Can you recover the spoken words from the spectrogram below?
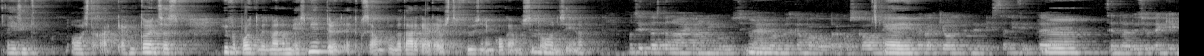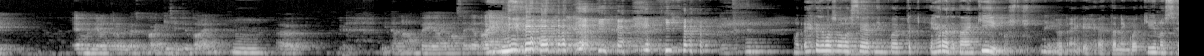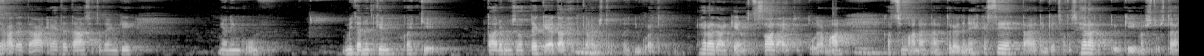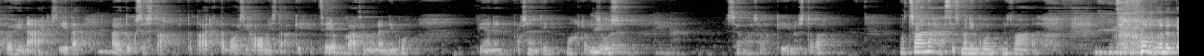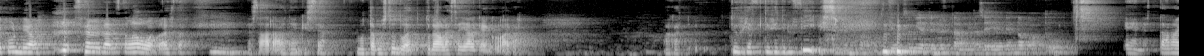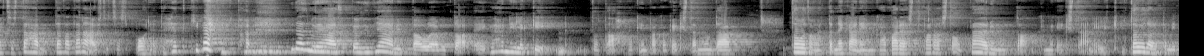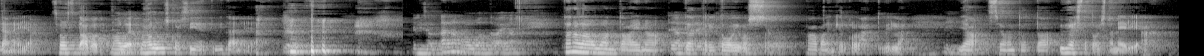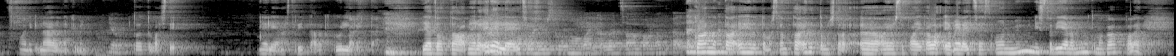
ei siitä ole sitä kaikkea. Mutta toi on itse asiassa hyvä pointti, mitä mä en ole edes miettinyt, että se on kuinka tärkeää just se fyysinen kokemus sit on siinä. Mutta sitten taas tänä aikana niin sitä mm. ei voi myöskään pakottaa, koska on Ei. ja kaikki on netissä, niin sitten Mm. sen täytyisi jotenkin, en mä tiedä tarvitaanko me kaikki sitten jotain, Mm. ö, mitä nämä on, PR-laseja tai... Mutta ehkä se voisi olla se, että, niinku, että herätetään kiinnostus Niin. jotenkin. Että, niinku, että kiinnostus herätetään ja jätetään sitten jotenkin, ja niinku, mitä nytkin kaikki taidemuseot tekee tällä hetkellä, Mm. just, että, niinku, että herätään kiinnostusta, saadaan ihmiset tulemaan Mm. katsomaan näitä näyttelyitä, niin ehkä se, että jotenkin että saataisiin herätettyä kiinnostusta ja pöhinää ehkä siitä Mm. ajatuksesta, että taidetta voisi ihan omistaakin. Että se ei olekaan semmoinen niin kuin pienen prosentin mahdollisuus. Niinpä. Se voisi olla kiinnostavaa. Mutta saa nähdä, siis mä niin kuin nyt vaan odotan, että kunnialla selvitään tästä lauantaista Mm. ja saadaan jotenkin se. Mutta musta tuntuu, että tulee olemaan sen jälkeen kyllä aika, aika tyhjä, tyhjentynyt fiilis. Onko se miettinyt yhtään, mitä sen jälkeen tapahtuu? En. Tämä itse asiassa tähän, tätä tänään just itse asiassa pohdin, että hetkinen, että mitä me tehdään sitten, jos nyt jää niitä tauluja, mutta eiköhän niillekin tota, jokin paikka keksitään. Mun tää, toivotaan, että nekään ei mikään varasto- varastoon päädy, mutta kyllä me keksitään niillekin. Mutta toivotaan, että mitään ei jää. Se on se tavoite. Mä haluan, mä haluan uskoa siihen, että mitään ei jää. Eli se on tänä lauantaina. Tänä lauantaina Teatteri Teatteri Toivossa, Toivossa. Paavalin kirkon lähettyvillä. Niin. Ja se on tota, 11.4. ainakin näillä näkymin. Joo. Toivottavasti neljän asti riittää, vaikka kyllä riittää. Ja tota, meillä on edelleen itse asiassa, kannattaa ehdottomasti, kannattaa ehdottomasti olla ajoissa paikalla. Ja meillä itse asiassa on myynnissä vielä muutama kappale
